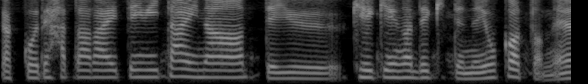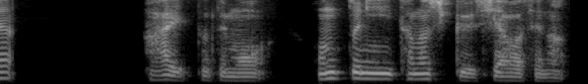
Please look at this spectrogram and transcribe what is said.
学校で働いてみたいなっていう経験ができてね、よかったね。はい、とても、本当に楽しく幸せな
